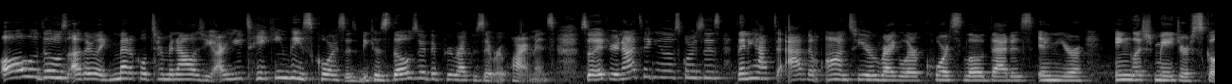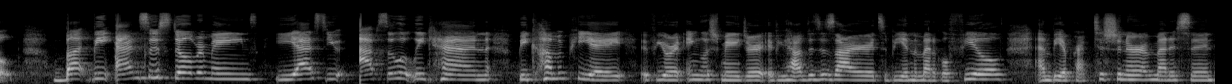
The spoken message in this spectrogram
all of those other like medical terminology are you taking these courses? Because those are the prerequisite requirements. So if you're not taking those courses then you have to add them on to your regular course load that is in your English major scope. But the answer still remains yes you absolutely can become a PA if you're an English major if you have the desire to be in the medical field and be a practitioner of medicine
